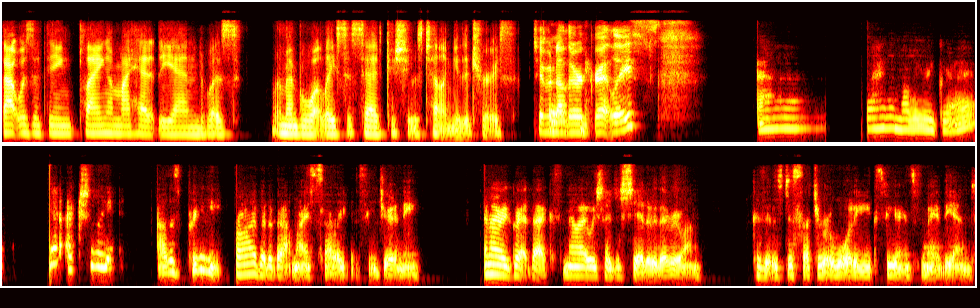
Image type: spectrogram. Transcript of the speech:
that was the thing playing on my head at the end was remember what Lisa said because she was telling you the truth. Do you have another regret, Lise? Uh, I have another regret? Yeah, actually, I was pretty private about my surrogacy journey. And I regret that because now I wish I just shared it with everyone because it was just such a rewarding experience for me at the end.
